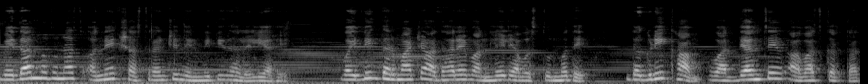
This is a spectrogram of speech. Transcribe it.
वेदांमधूनच अनेक शास्त्रांची निर्मिती झालेली आहे. वैदिक धर्माच्या आधारे बांधलेल्या वस्तूंमध्ये दगडी खांब वाद्यांचे आवाज करतात.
